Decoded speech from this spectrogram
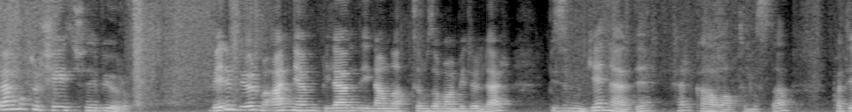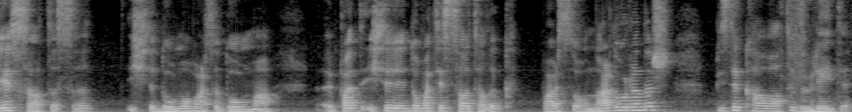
Ben bu tür şeyi seviyorum. Benim diyorum annem bilen anlattığım zaman bilirler. Bizim genelde her kahvaltımızda patates salatası, işte dolma varsa dolma, e, işte domates salatalık varsa onlar doğranır. Bizde kahvaltı böyleydi.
